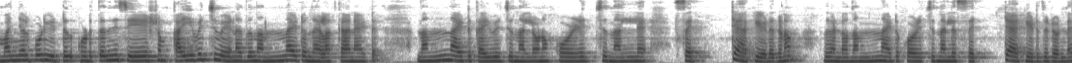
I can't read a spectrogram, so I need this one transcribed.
മഞ്ഞൾപ്പൊടി ഇട്ട് കൊടുത്തതിന് ശേഷം കൈവച്ച് വേണം ഇത് നന്നായിട്ടൊന്ന് ഇളക്കാനായിട്ട്. നന്നായിട്ട് കൈവച്ച് നല്ലോണം കുഴച്ച് നല്ല സെറ്റാക്കി എടുക്കണം. അത് കണ്ടോ? നന്നായിട്ട് കുഴച്ച് നല്ല സെറ്റാക്കി എടുത്തിട്ടുണ്ട്.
